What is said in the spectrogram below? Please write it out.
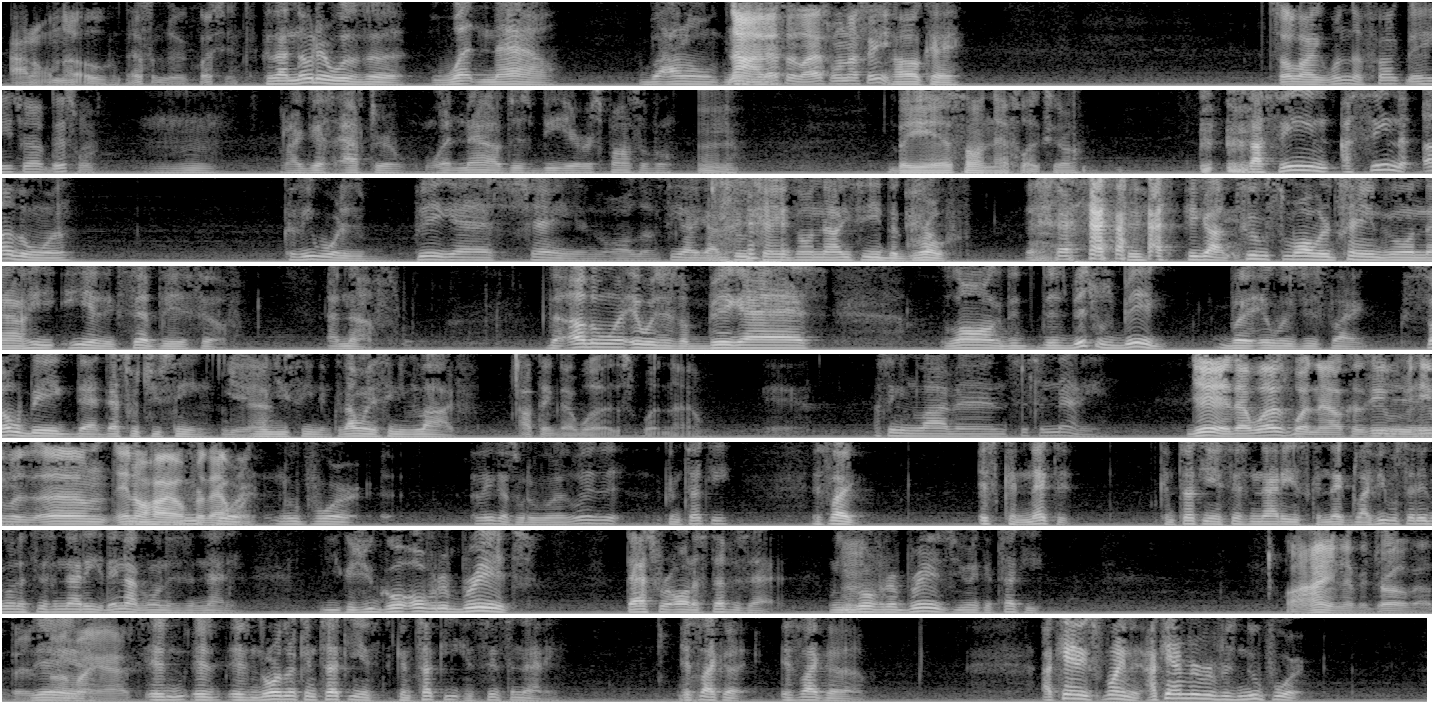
I don't know. That's a good question. Because I know there was a what now, but I don't. Nah, remember. that's the last one I seen. Oh, okay. So like, when the fuck did he drop this one? Mm. But I guess after what now, just be irresponsible. Mm. But yeah, it's on Netflix, yo. Cause I seen I seen the other one. Cause he wore this big ass chain and all of it. See how he got two chains on now. You see the growth. He, he got two smaller chains on now. He he has accepted himself enough. The other one, it was just a big ass, long. th- This bitch was big, but it was just like so big that that's what you seen Yeah. when you seen him. Because I went and seen him live. I think that was what now. Yeah, I seen him live in Cincinnati. Yeah, that was what now because he Yeah. he was um in Ohio for that one. Newport. I think that's what it was. What is it? Kentucky. It's like it's connected. Kentucky and Cincinnati is connected. Like people say they're going to Cincinnati, they're not going to Cincinnati because you go over the bridge. That's where all the stuff is at. When you Mm. go over the bridge, you're in Kentucky. Well, I ain't never drove out there, so Yeah. I might have to. It's, it's, it's northern Kentucky and Kentucky and Cincinnati. It's like a. It's like a. I can't explain it. I can't remember if it's Newport.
